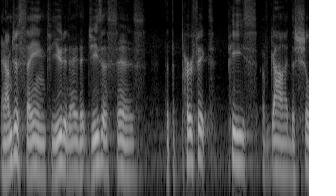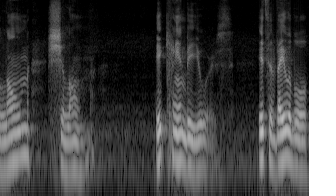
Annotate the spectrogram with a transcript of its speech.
And I'm just saying to you today that Jesus says that the perfect peace of God, the shalom, shalom, it can be yours. It's available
